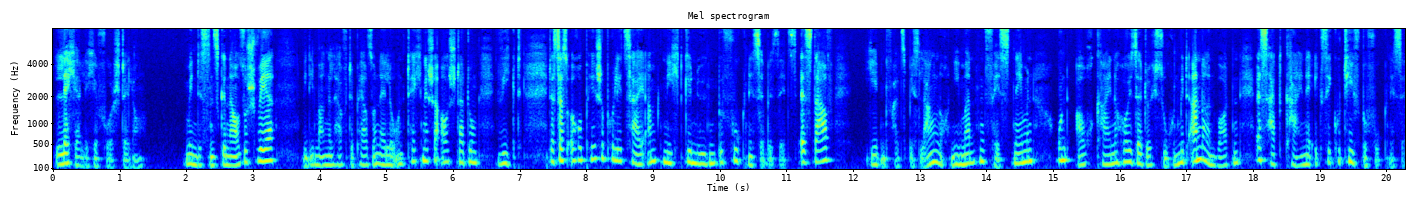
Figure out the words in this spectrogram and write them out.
lächerliche Vorstellung. Mindestens genauso schwer wie die mangelhafte personelle und technische Ausstattung wiegt, dass das Europäische Polizeiamt nicht genügend Befugnisse besitzt. Es darf jedenfalls bislang noch niemanden festnehmen und auch keine Häuser durchsuchen. Mit anderen Worten, es hat keine Exekutivbefugnisse.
